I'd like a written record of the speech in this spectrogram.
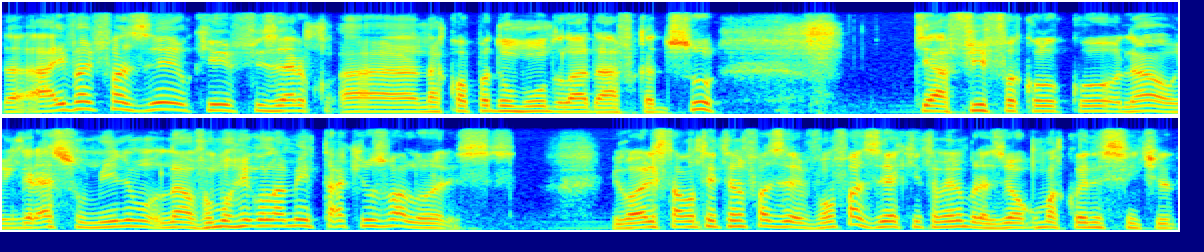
da. Aí vai fazer o que fizeram a, na Copa do Mundo lá da África do Sul, que a FIFA colocou, não, ingresso mínimo, não, vamos regulamentar aqui os valores. Igual eles estavam tentando fazer, vão fazer aqui também no Brasil alguma coisa nesse sentido.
